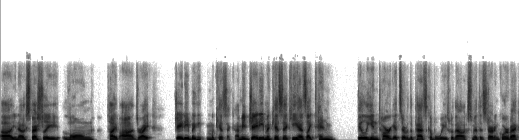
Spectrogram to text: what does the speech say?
uh, you know, especially long type odds, right? JD McKissic. I mean, JD McKissic, he has like 10 billion targets over the past couple weeks with Alex Smith at starting quarterback.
